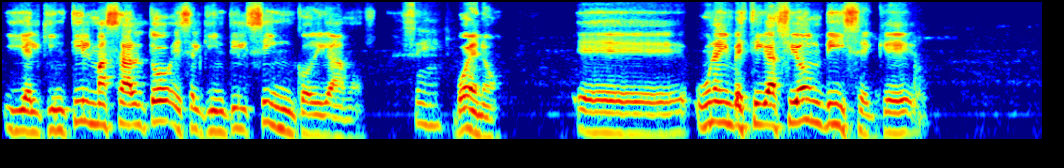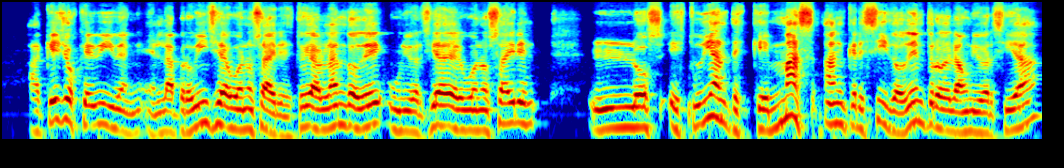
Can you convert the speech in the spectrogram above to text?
y el quintil más alto es el quintil 5, digamos. Sí. Bueno, eh, una investigación dice que aquellos que viven en la provincia de Buenos Aires, estoy hablando de Universidad de Buenos Aires, los estudiantes que más han crecido dentro de la universidad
